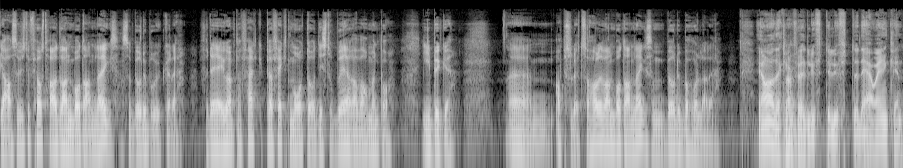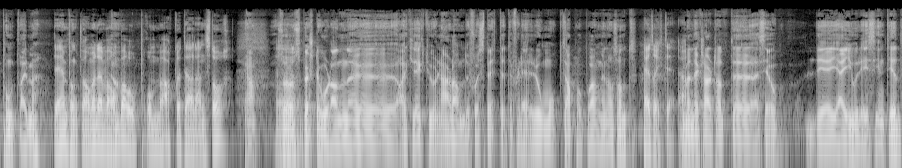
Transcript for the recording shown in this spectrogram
Ja, så hvis du først har et vannbåret anlegg, så bør du bruke det. For det er jo en perfekt, perfekt måte å distribuere varmen på i bygget. Um, absolutt. Så har du et vannbåret anlegg, så bør du beholde det. Ja, det er klart, for luft til luft, det er jo egentlig en punktvarme. Det er en punktvarme. Det varmer bare opp rommet akkurat der den står. Ja, Så spørs det hvordan uh, arkitekturen er, da, om du får spredt det til flere rom opp trappeoppgangen og sånt. Helt riktig, ja. Men det er klart at uh, jeg ser jo det jeg gjorde i sin tid,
